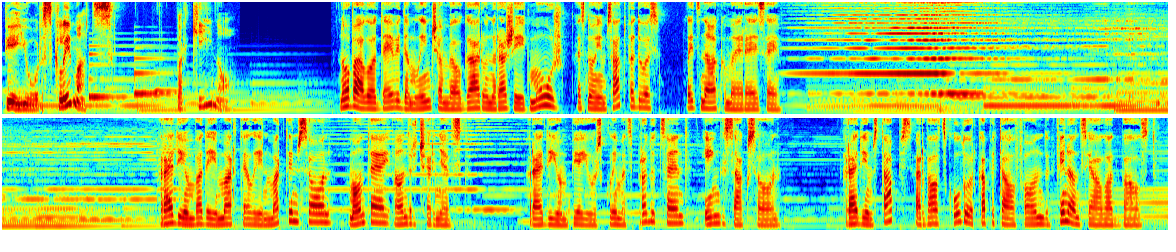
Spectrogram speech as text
Pie jūras klimats par kino. Novēlot Davidam Linčam vēl garu un ražīgu mūžu, es no jums atvedos līdz nākamajai reizei. Radījumu vadīja Marta Elīna Martinsona, montēja Andra Černievska. Raidījuma piejūras klimats producente Inga Saksona. Raidījums tapis ar valsts kultūra kapitāla fonda finansiālu atbalstu.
